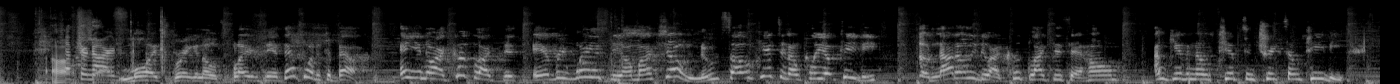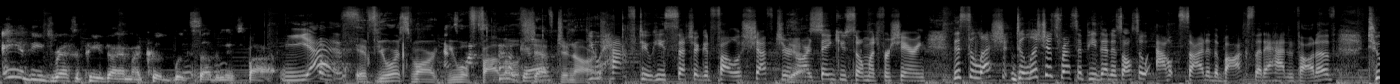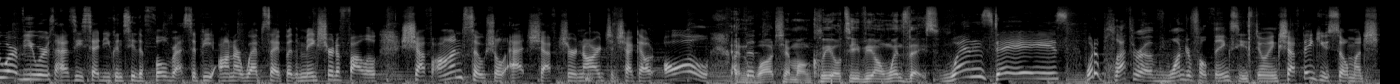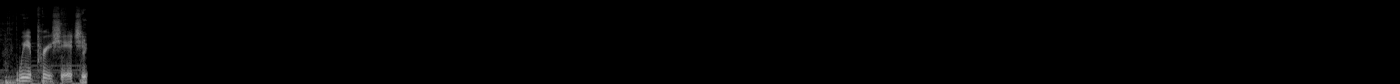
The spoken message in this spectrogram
Oh, Chef Jernard. Moist, bringing those flavors in. That's what it's about. And you know, I cook like this every Wednesday on my show, New Soul Kitchen on CLEO TV. So not only do I cook like this at home, I'm giving those tips and tricks on TV. And these recipes are in my cookbook, Southern Inspired. Yes. If you're smart, you will follow Okay. Chef Jernard. You have to. He's such a good follow. Chef Jernard, Yes. thank you so much for sharing this delicious recipe that is also outside of the box that I hadn't thought of. To our viewers, as he said, you can see the full recipe on our website, but make sure to follow Chef on social at Chef Jernard to check out all of and the watch him on CLEO TV on Wednesdays. Wednesdays. What a plethora of wonderful things he's doing. Chef, thank you so much. We appreciate you.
